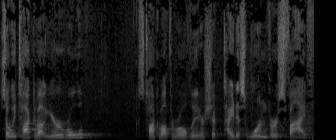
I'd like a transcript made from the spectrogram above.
So we talked about your role. Let's talk about the role of leadership. Titus 1, verse 5.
